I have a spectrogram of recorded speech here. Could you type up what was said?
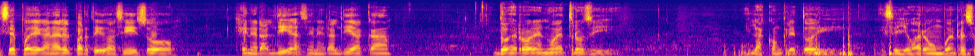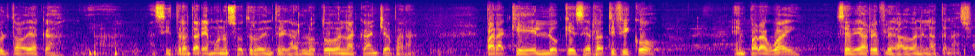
y, se puede ganar el partido. Así hizo General Díaz, General Díaz acá, dos errores nuestros y, y las concretó y, y se llevaron un buen resultado de acá. Así trataremos nosotros de entregarlo todo en la cancha para, para que lo que se ratificó en Paraguay se vea reflejado en el Atanasio.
